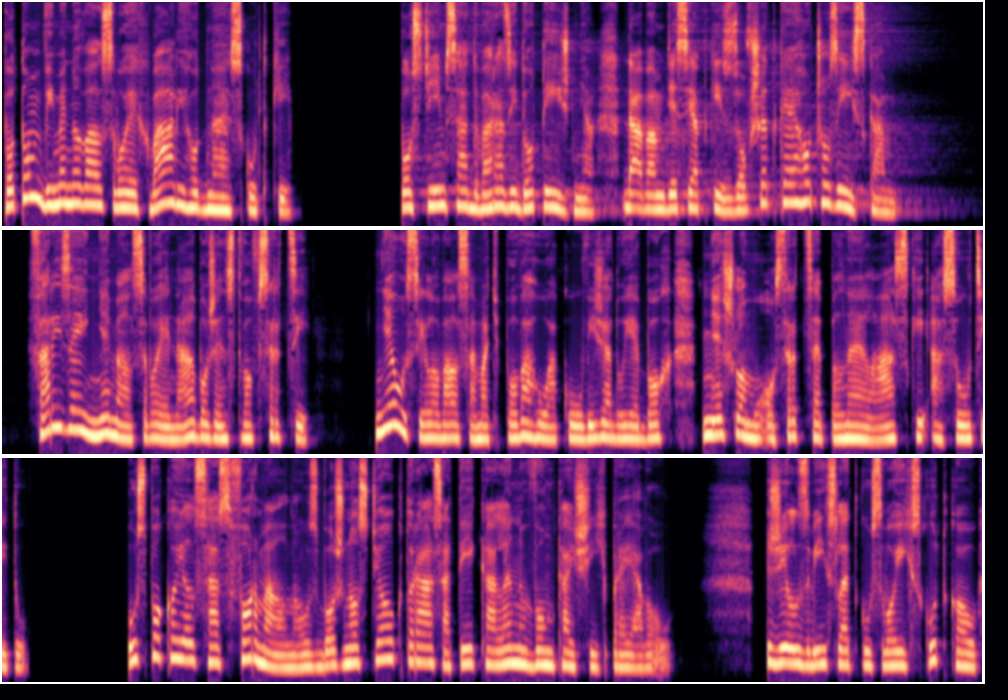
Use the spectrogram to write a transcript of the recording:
Potom vymenoval svoje chválihodné skutky. Postím sa dva razy do týždňa, dávam desiatky zo všetkého, čo získam. Farizej nemal svoje náboženstvo v srdci. Neusiloval sa mať povahu, akú vyžaduje Boh, nešlo mu o srdce plné lásky a súcitu. Uspokojil sa s formálnou zbožnosťou, ktorá sa týka len vonkajších prejavov. Žil z výsledku svojich skutkov,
